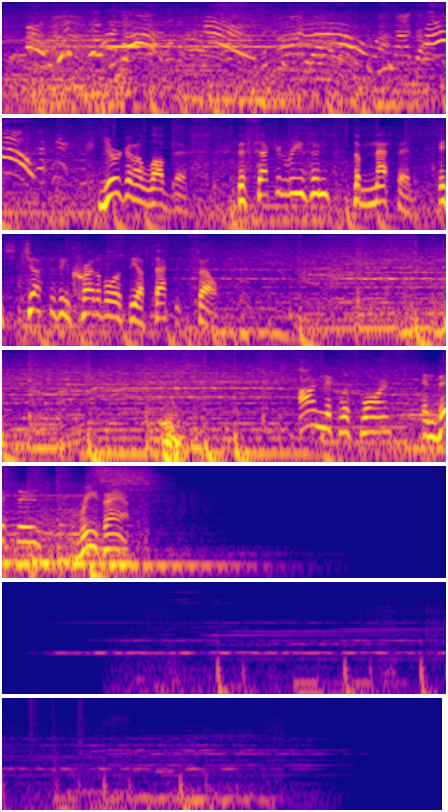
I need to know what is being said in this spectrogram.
You're gonna love this. The second reason, the method. It's just as incredible as the effect itself. I'm Nicholas Lawrence, and this is Revamp.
